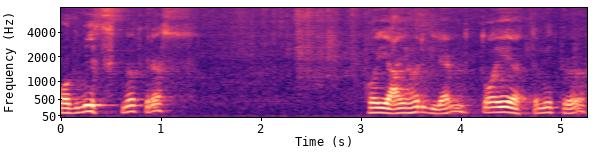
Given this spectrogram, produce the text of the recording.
og visnet gress, for jeg har glemt å ete mitt brød.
